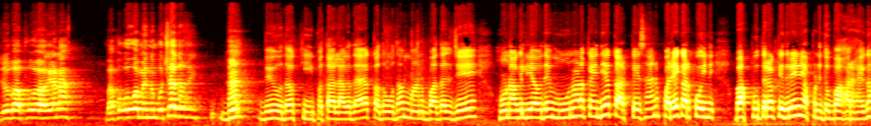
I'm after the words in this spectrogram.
ਜਦੋਂ ਬਾਪੂ ਆ ਗਿਆ ਨਾ ਬਾਪੂ ਕਹੂਗਾ ਮੈਨੂੰ ਪੁੱਛਿਆ ਤੁਸੀਂ? ਹੈ? ਵੇ ਉਹਦਾ ਕੀ ਪਤਾ ਲੱਗਦਾ ਹੈ ਕਦੋਂ ਉਹਦਾ ਮਨ ਬਦਲ ਜੇ। ਹੁਣ ਅਗਲੀ ਆਪਦੇ ਮੂੰਹ ਨਾਲ ਕਹਿੰਦੀ ਆ ਕਰਕੇ ਸਹਿਨ ਪਰੇ ਕਰ ਕੋਈ ਨਹੀਂ। ਬਾਪੂ ਤੇਰਾ ਕਿਧਰੇ ਨਹੀਂ ਆਪਣੇ ਤੋਂ ਬਾਹਰ ਹੈਗਾ।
